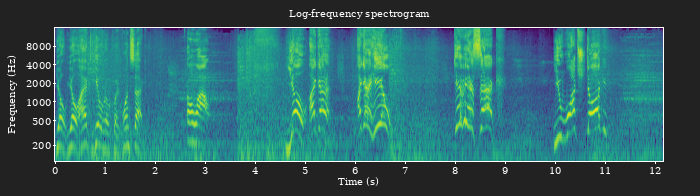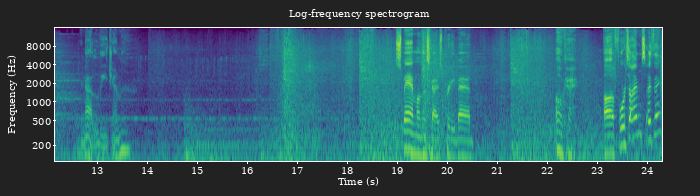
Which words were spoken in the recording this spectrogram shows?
Yo, yo, I have to heal real quick. One sec. Oh, wow. Yo, I gotta, I gotta heal. Give me a sec. You watchdog? You're not Legion. Spam on this guy is pretty bad. Okay. Uh, four times, I think?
